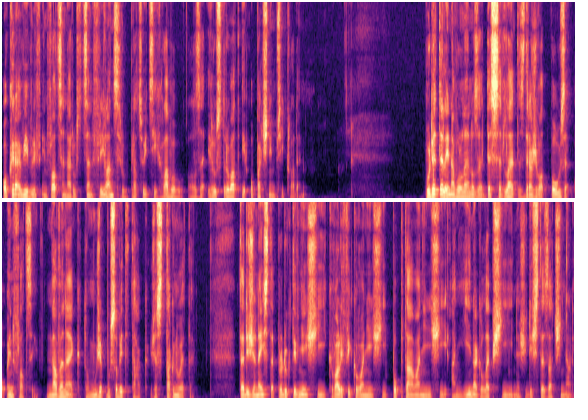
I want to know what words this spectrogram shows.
Okrajový vliv inflace na růst cen freelancerů pracujících hlavou lze ilustrovat i opačným příkladem. Budete-li na volné noze 10 let zdražovat pouze o inflaci, navenek to může působit tak, že stagnujete. Tedy, že nejste produktivnější, kvalifikovanější, poptávanější ani jinak lepší, než když jste začínali.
